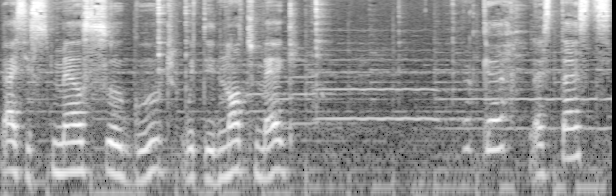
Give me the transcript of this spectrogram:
guys it smells so good with the nutmeg okay let's test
